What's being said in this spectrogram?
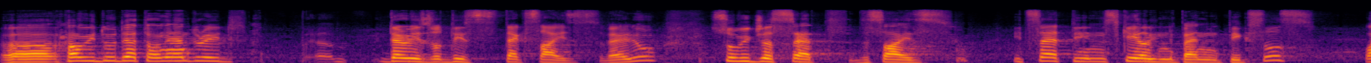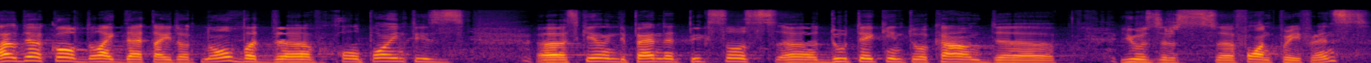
Uh, how we do that on Android? Uh, there is this text size value. So we just set the size. It's set in scale independent pixels. While they're called like that, I don't know, but the whole point is uh, scale independent pixels uh, do take into account the user's uh, font preference,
